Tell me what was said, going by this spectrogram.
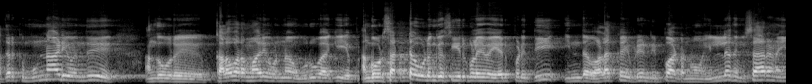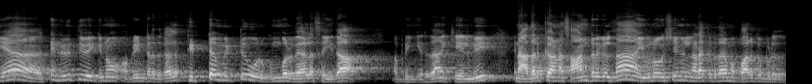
அதற்கு முன்னாடி வந்து அங்கே ஒரு கலவரம் மாதிரி ஒன்றை உருவாக்கி அங்கே ஒரு சட்ட ஒழுங்கு சீர்குலைவை ஏற்படுத்தி இந்த வழக்கை இப்படியே நிப்பாட்டணும். இல்லை அந்த விசாரணையை நிறுத்தி வைக்கணும் அப்படின்றதுக்காக திட்டமிட்டு ஒரு கும்பல் வேலை செய்தா? அப்படிங்கிறது தான் கேள்வி. ஏன்னா அதற்கான சான்றுகள் தான் இவ்வளோ விஷயங்கள் நடக்கிறதா நம்ம பார்க்கப்படுது.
